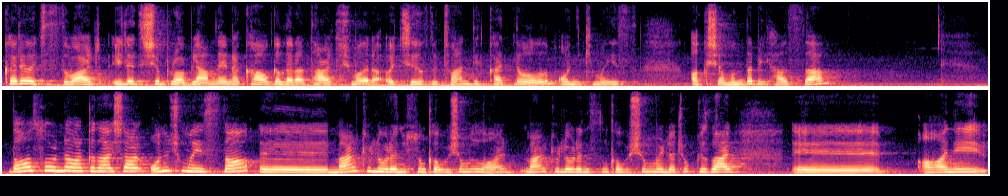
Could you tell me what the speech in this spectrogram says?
kare açısı var. İletişim problemlerine, kavgalara, tartışmalara açığız. Lütfen dikkatli olalım 12 Mayıs akşamında bilhassa. Daha sonra arkadaşlar 13 Mayıs'ta e, Merkür ile Uranüs'ün kavuşumu var. Merkür ile Uranüs'ün kavuşumuyla çok güzel e, ani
